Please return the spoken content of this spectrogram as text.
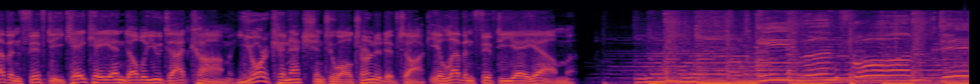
1150kknw.com. Your connection to Alternative Talk, 1150 AM. Even for day,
